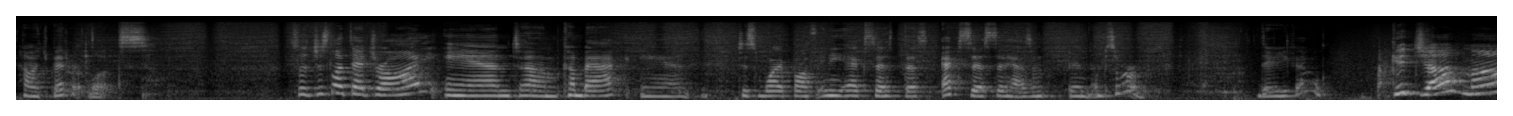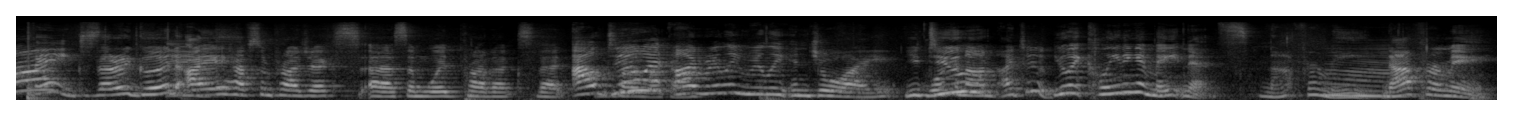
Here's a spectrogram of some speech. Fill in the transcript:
how much better it looks. So just let that dry and um, come back and just wipe off any excess that's excess that hasn't been absorbed. There you go. Good job, Mom. Thanks. Very good. Thanks. I have some projects, uh, some wood products that I'll do it. I really, really enjoy. You do? On, I do. You like cleaning and maintenance. Not for me. Not for me.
